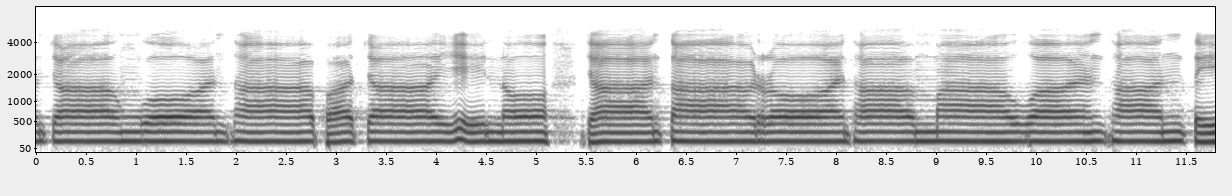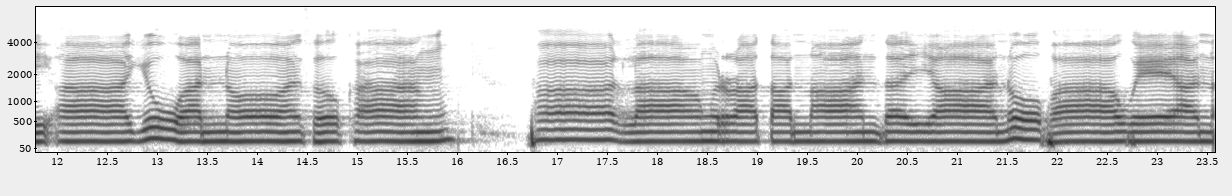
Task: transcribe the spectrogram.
นจังวนทาปจายโนจันตารอยธรรมาวันทันติอายุวันโนสุขัง พลังรัตนานตยานุภาเวน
